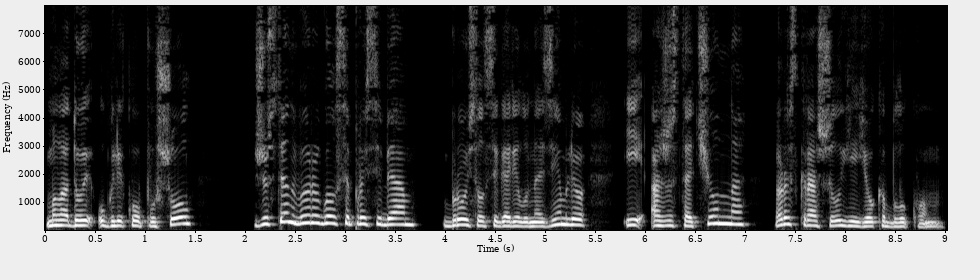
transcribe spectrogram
Молодой углекоп ушел, — Жюстен выругался про себя, бросил сигарилу на землю и ожесточенно раскрошил ее каблуком.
